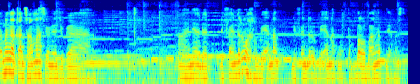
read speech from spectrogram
karena nggak akan sama hasilnya juga. Nah ini ada defender wah lebih enak. Defender lebih enak tebal banget dia pasti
